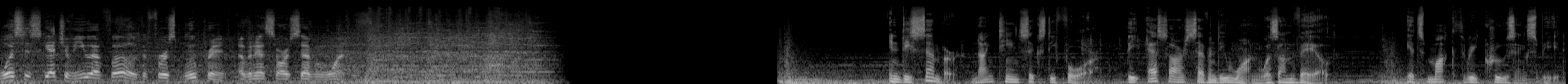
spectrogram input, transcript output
Was his sketch of a UFO the first blueprint of an SR-71? In December 1964, the SR-71 was unveiled. Its Mach 3 cruising speed,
